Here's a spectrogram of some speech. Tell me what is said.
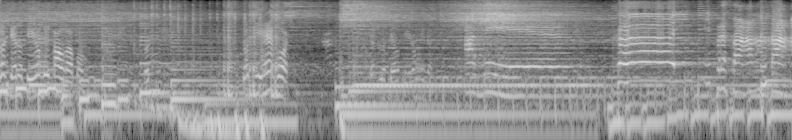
รถเสียงดนตรีต้องพี่เข้าครับผมรถดนตรีแห้งโคตรรถเสียงดนตรีต้องพี่เข้าอันนี้เคยประสานตา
